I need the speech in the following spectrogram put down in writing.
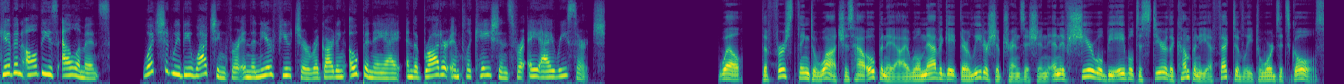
Given all these elements, what should we be watching for in the near future regarding OpenAI and the broader implications for AI research? Well, the first thing to watch is how OpenAI will navigate their leadership transition and if Shear will be able to steer the company effectively towards its goals.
